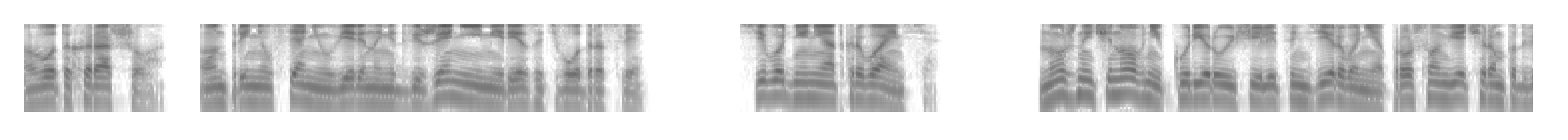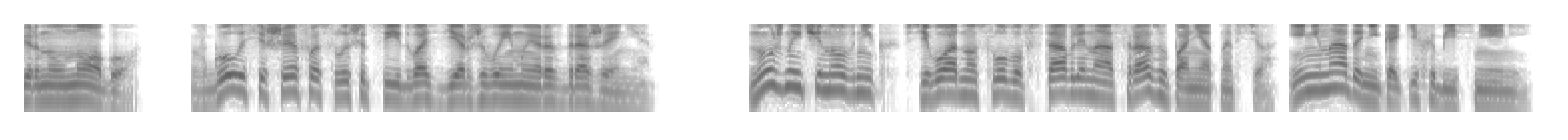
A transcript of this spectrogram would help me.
Вот и хорошо. Он принялся неуверенными движениями резать водоросли. Сегодня не открываемся. Нужный чиновник, курирующий лицензирование, прошлым вечером подвернул ногу. В голосе шефа слышится едва сдерживаемое раздражение. Нужный чиновник, всего одно слово вставлено, а сразу понятно все, и не надо никаких объяснений.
